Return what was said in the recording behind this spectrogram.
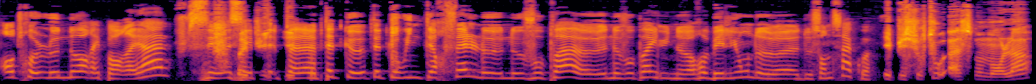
entre le Nord et Port-Réal. C'est peut-être que peut-être que Winterfell ne, ne vaut pas euh, ne vaut pas une rébellion de de Sansa quoi. Et puis surtout à ce moment-là,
